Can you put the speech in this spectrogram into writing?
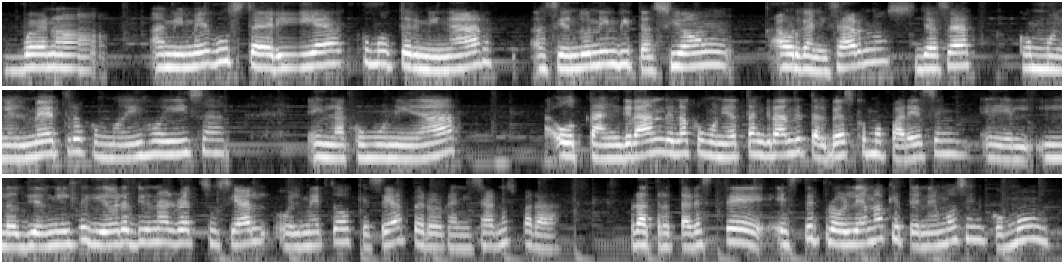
Bueno, a mí me gustaría como terminar haciendo una invitación a organizarnos, ya sea como en el metro, como dijo Isa, en la comunidad o tan grande, una comunidad tan grande, tal vez como parecen los 10.000 seguidores de una red social o el método que sea, pero organizarnos para, para tratar este, este problema que tenemos en común.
